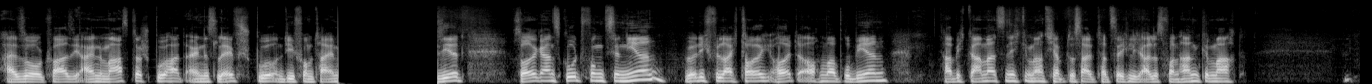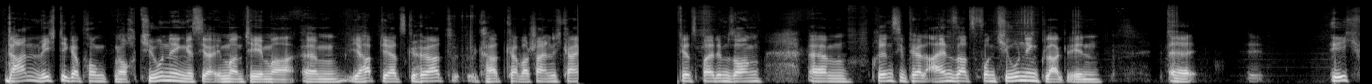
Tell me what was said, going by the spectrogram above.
also quasi eine Masterspur hat, eine Slave-Spur und die vom Time soll ganz gut funktionieren. Würde ich vielleicht heu- heute auch mal probieren. Habe ich damals nicht gemacht. Ich habe das halt tatsächlich alles von Hand gemacht. Dann wichtiger Punkt noch, Tuning ist ja immer ein Thema. Ähm, ihr habt ja jetzt gehört, hat wahrscheinlich kein jetzt bei dem Song, ähm, prinzipiell Einsatz von Tuning-Plugin. Äh, ich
